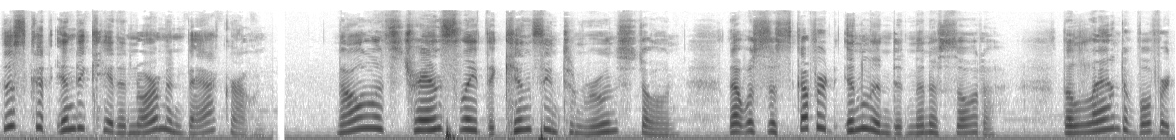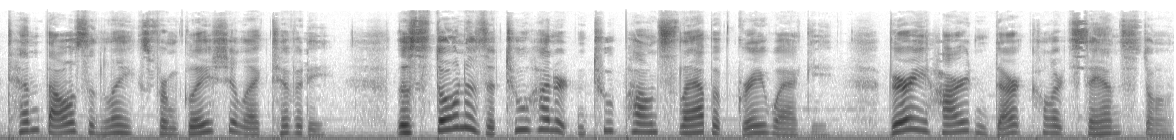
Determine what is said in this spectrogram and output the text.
This could indicate a Norman background. Now let's translate the Kensington runestone that was discovered inland in Minnesota, the land of over 10,000 lakes from glacial activity. The stone is a 202 pound slab of greywacke, very hard and dark colored sandstone.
